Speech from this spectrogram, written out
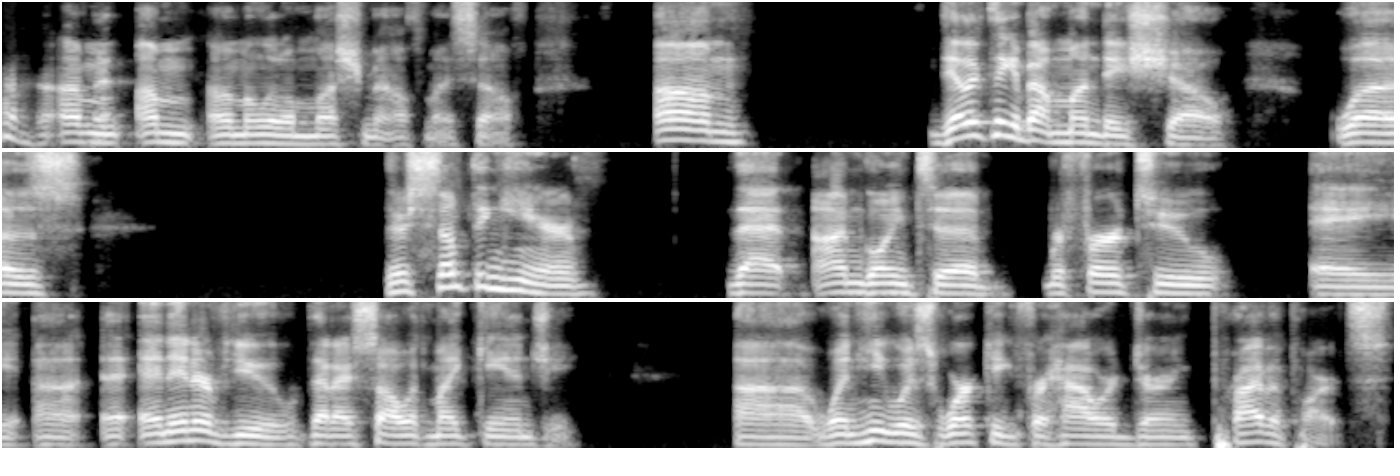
I'm I'm I'm a little mush mouth myself. Um, the other thing about Monday's show was there's something here that I'm going to refer to a uh, an interview that I saw with Mike Gange uh, when he was working for Howard during Private Parts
